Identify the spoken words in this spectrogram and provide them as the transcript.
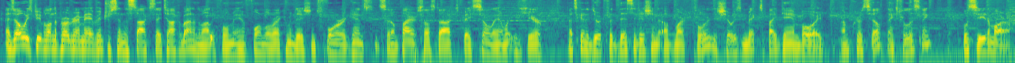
As always, people on the program may have interest in the stocks they talk about, and the Motley Fool may have formal recommendations for or against. So don't buy or sell stocks based solely on what you hear. That's going to do it for this edition of Market Foolery. The show is mixed by Dan Boyd. I'm Chris Hill. Thanks for listening. We'll see you tomorrow.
